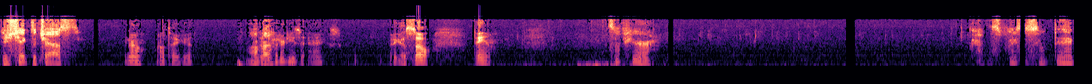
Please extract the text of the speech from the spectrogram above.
Did you take the chest? No, I'll take it Okay. better to use an axe? I guess so. Damn. What's up here? God, this place is so big.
